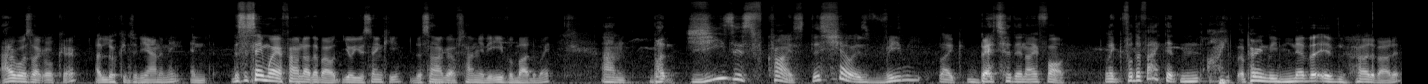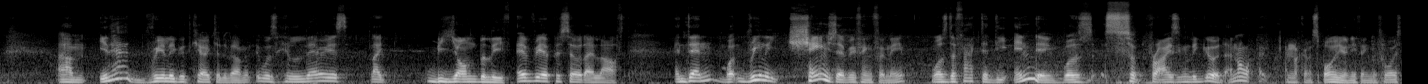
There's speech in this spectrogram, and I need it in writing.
I was like, "Okay." I look into the anime, and this is the same way I found out about Yo Senki, the saga of Tanya the Evil, by the way. Um, but Jesus Christ, this show is really like better than I thought. Like for the fact that I apparently never even heard about it. Um, it had really good character development. It was hilarious, like beyond belief. Every episode I laughed. And then what really changed everything for me was the fact that the ending was surprisingly good. I know I'm not going to spoil you anything, of course,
